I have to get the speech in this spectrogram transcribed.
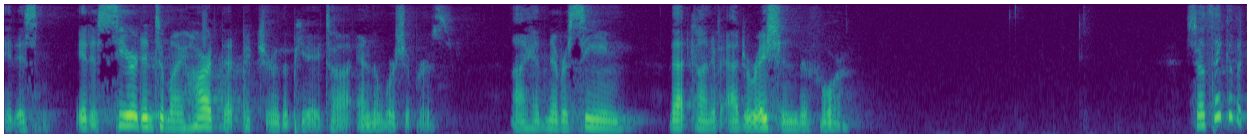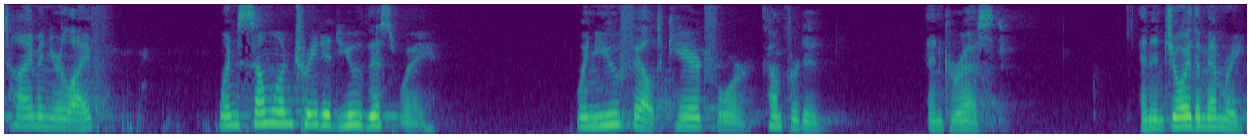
It is, it is seared into my heart, that picture of the Pietà and the worshippers. I had never seen that kind of adoration before. So think of a time in your life when someone treated you this way when you felt cared for, comforted, and caressed. And enjoy the memory.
